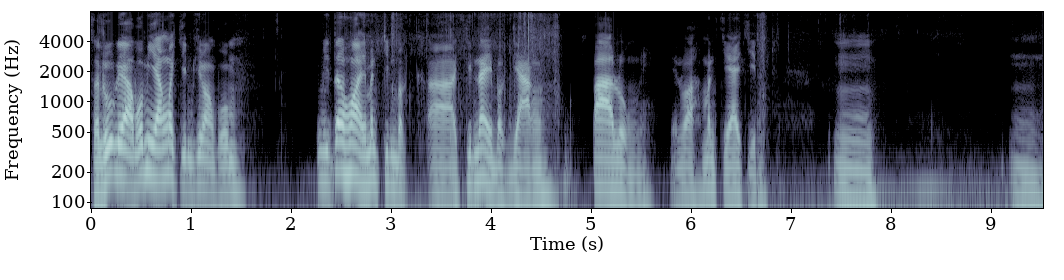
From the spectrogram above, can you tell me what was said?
สรุปแล้วว่ามีหยังมากินพี่น้องผม มีแต่ห้อยมันกินบักอ่ากินในบักยางป้าลงนี่ เห็นว่ามันแจกิน อืมอืม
